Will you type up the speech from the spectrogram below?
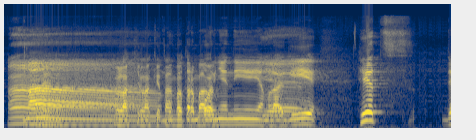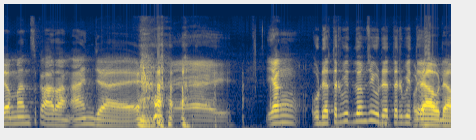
Ah, Nah, Laki-laki tanpa buku terbarunya nih yang Iya. lagi hits zaman sekarang anjay. yay. Yang udah terbit belum sih? Udah terbit udah ya? udah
